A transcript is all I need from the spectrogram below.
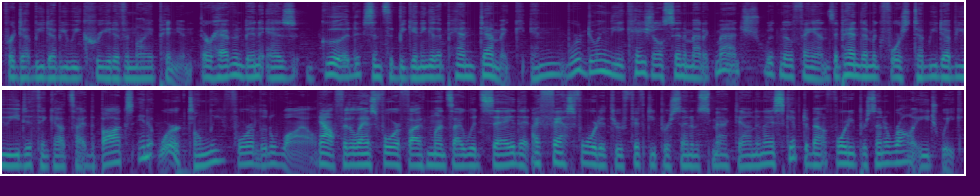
for WWE creative in my opinion. There haven't been as good since the beginning of the pandemic, and we're doing the occasional cinematic match with no fans. The pandemic forced WWE to think outside the box, and it worked, only for a little while. Now, for the last four or five months, I would say that I fast forwarded through 50% of SmackDown and I skipped about 40% of Raw each week.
